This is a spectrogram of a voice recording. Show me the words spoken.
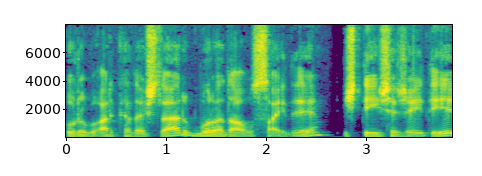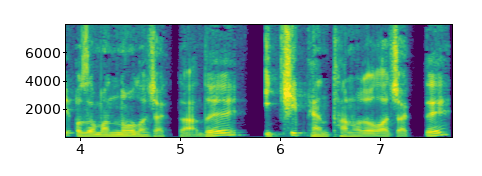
grubu arkadaşlar burada olsaydı iş değişecekti. O zaman ne olacaktı adı? 2 pentanol olacaktı.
